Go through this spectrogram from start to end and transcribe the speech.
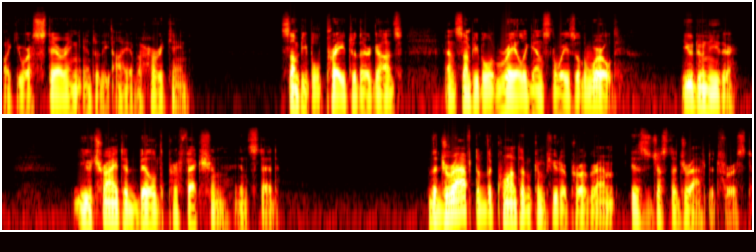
like you are staring into the eye of a hurricane. Some people pray to their gods, and some people rail against the ways of the world. You do neither. You try to build perfection instead. The draft of the quantum computer program is just a draft at first,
